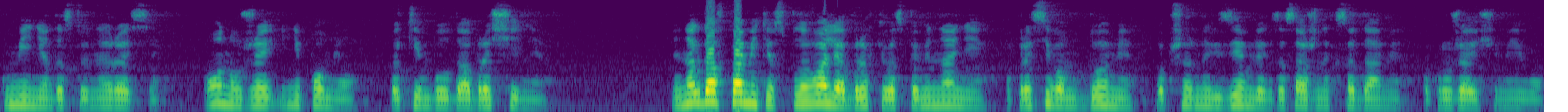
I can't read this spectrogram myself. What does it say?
к менее достойной расе. Он уже и не помнил, каким был до обращения. Иногда в памяти всплывали обрывки воспоминаний о красивом доме в обширных землях, засаженных садами, окружающими его.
